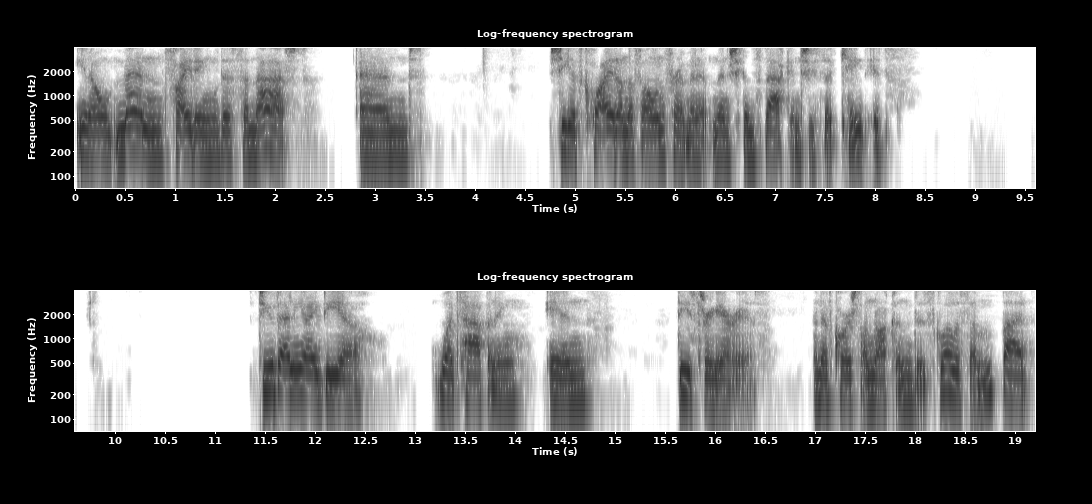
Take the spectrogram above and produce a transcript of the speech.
you know, men fighting this and that. And she gets quiet on the phone for a minute and then she comes back and she said, Kate, it's do you have any idea what's happening in these three areas? And of course, I'm not going to disclose them, but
